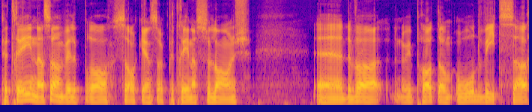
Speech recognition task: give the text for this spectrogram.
Petrina sa en väldigt bra sak, en sak, Petrina Solange. Eh, det var när vi pratade om ordvitsar.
